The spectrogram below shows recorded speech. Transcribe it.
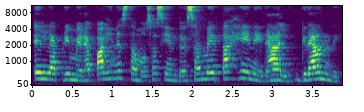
en la primera página estamos haciendo esa meta general, grande,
